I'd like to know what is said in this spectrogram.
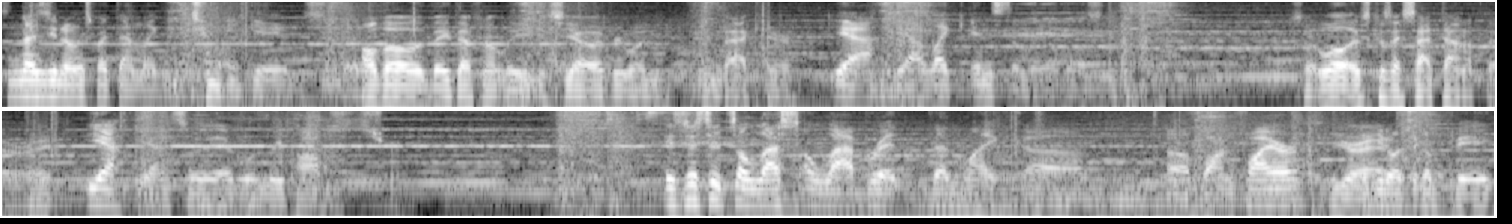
Sometimes you don't expect that in like 2D games. but- Although they definitely you see how everyone came back here. Yeah, yeah, like instantly almost. So well, it's because I sat down up there, right? Yeah, yeah. So everyone repops. It's true. It's just it's a less elaborate than like um, a bonfire. You're Like, You know, it's like a big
